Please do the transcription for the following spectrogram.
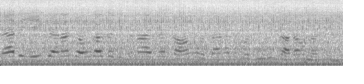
मैं तो यही कहना चाहूँगा कि जितना इधर काम होता है ना तो मजदूरी ज़्यादा होना चाहिए।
